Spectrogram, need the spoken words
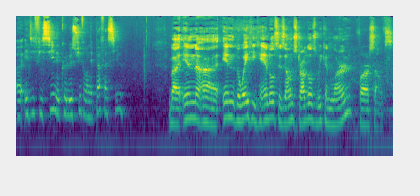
euh, est difficile et que le suivre n'est pas facile. But in, uh, in the way he handles his own struggles, we can learn for ourselves.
